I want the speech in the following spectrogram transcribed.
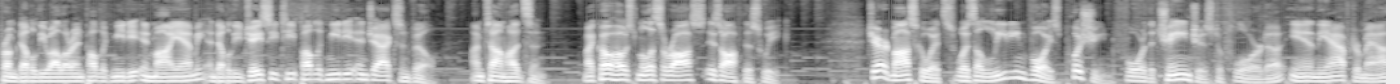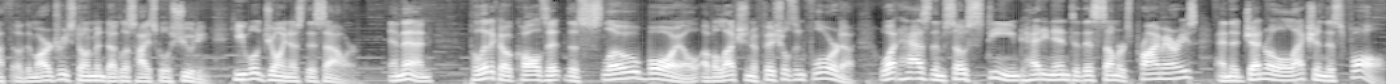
from WLRN Public Media in Miami and WJCT Public Media in Jacksonville. I'm Tom Hudson. My co host Melissa Ross is off this week. Jared Moskowitz was a leading voice pushing for the changes to Florida in the aftermath of the Marjory Stoneman Douglas High School shooting. He will join us this hour. And then, Politico calls it the slow boil of election officials in Florida. What has them so steamed heading into this summer's primaries and the general election this fall?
